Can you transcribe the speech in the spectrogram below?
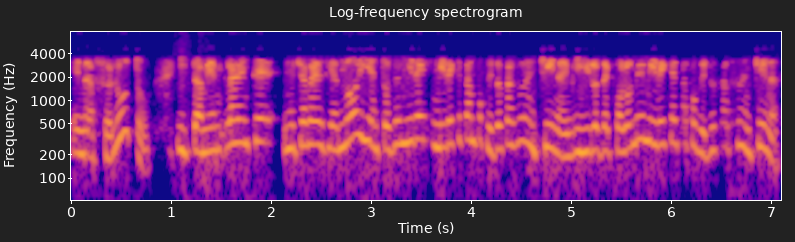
En absoluto. Y también la gente muchas veces decía, no, y entonces mire, mire que tan poquitos casos en China, y los de Colombia, mire que tan poquitos casos en China.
